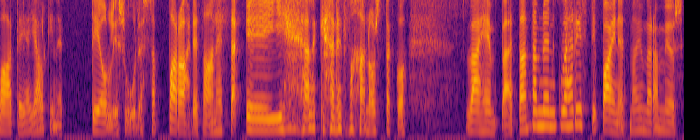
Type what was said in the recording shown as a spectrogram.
vaate- ja jalkineteollisuudessa parahdetaan, että ei, älkää nyt vaan ostako vähempää. Tämä on tämmöinen niin vähän ristipaine, että mä ymmärrän myös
